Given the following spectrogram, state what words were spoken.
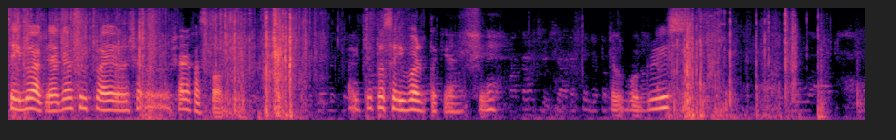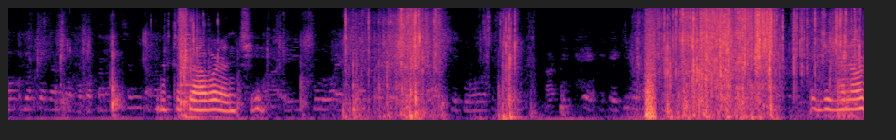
সেইগুলো আগে আগে আসল প্রায় সাড়ে পাঁচ পাউন্ড। এটা তো সেইবার থেকে আনছি। এলবো গ্রিস একটা ফ্লাওয়ার আনছি। জিহানোর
